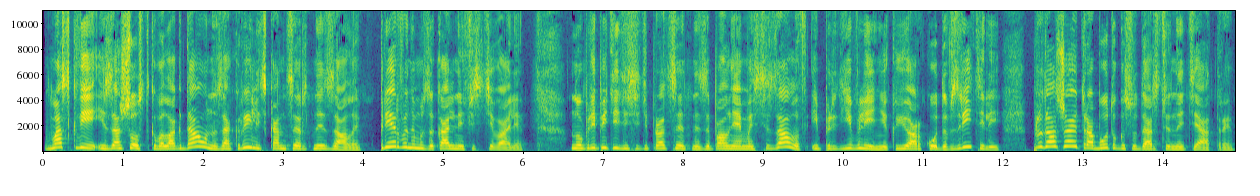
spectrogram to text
В Москве из-за жесткого локдауна закрылись концертные залы. Прерваны музыкальные фестивали. Но при 50% заполняемости залов и предъявлении QR-кодов зрителей продолжают работу государственные театры.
